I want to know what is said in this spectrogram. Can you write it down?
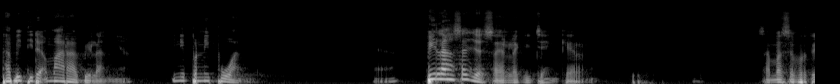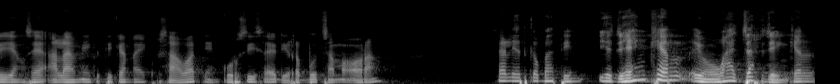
Tapi tidak marah bilangnya. Ini penipuan. Ya. Bilang saja saya lagi jengkel. Sama seperti yang saya alami ketika naik pesawat yang kursi saya direbut sama orang. Saya lihat ke batin, ya jengkel, ya wajar jengkel,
